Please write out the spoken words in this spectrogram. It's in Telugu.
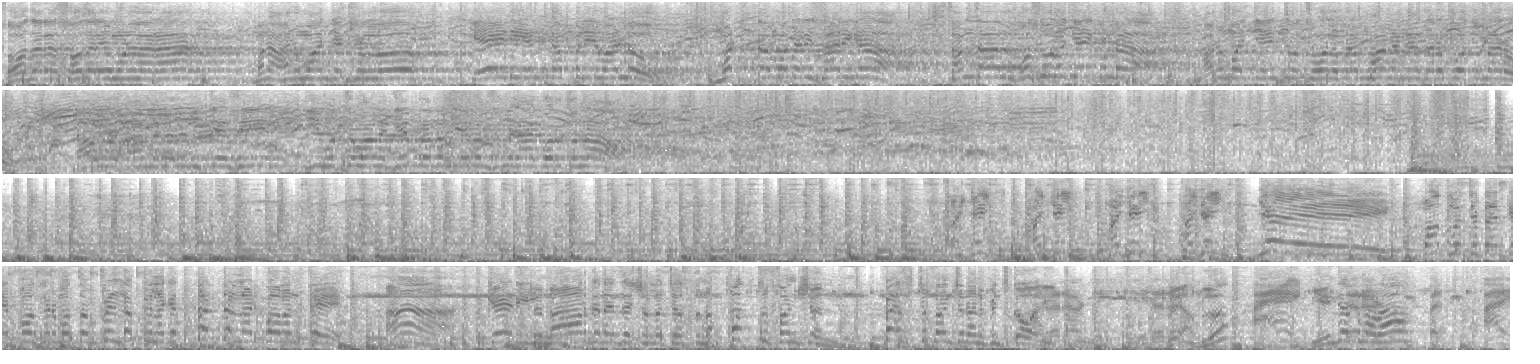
సోదర సోదరిమణులారా మన హనుమాన్ జంక్షన్లో కేడిఎన్ కంపెనీ వాళ్ళు మొట్టమొదటిసారిగా సందాలు వసూలు చేయకుండా హనుమత్ జయంతి ఉత్సవాలు బ్రహ్మాండంగా జరగబోతున్నారు. కావున తామెల్లరూ ఇచ్చేసి ఈ ఉత్సవాలను జయప్రదం చేయవలసిందిగా కోరుతున్నాం. ఆర్గనైజేషన్లో చేస్తున్న ఫస్ట్ ఫంక్షన్. బెస్ట్ ఫంక్షన్ అనిపించుకోవాలి. రే ఏం చేస్తున్నావురా?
